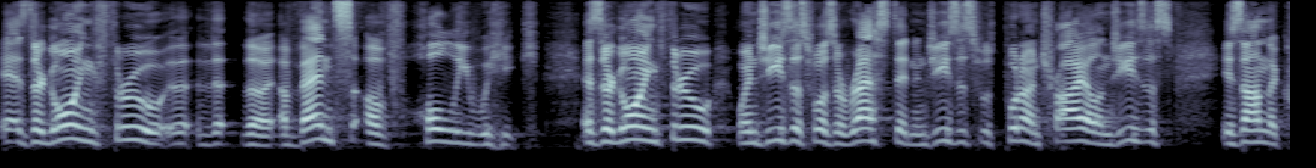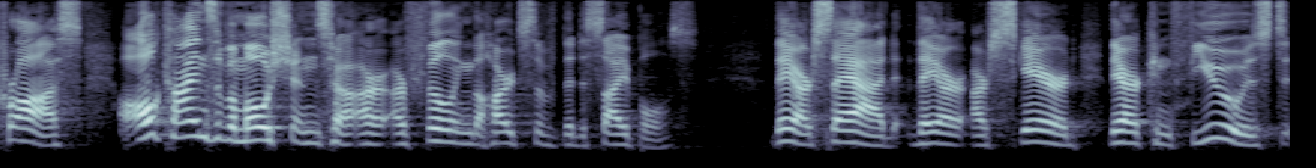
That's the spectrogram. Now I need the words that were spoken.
as they're going through the, the events of Holy Week, as they're going through when Jesus was arrested and Jesus was put on trial and Jesus is on the cross. All kinds of emotions are, are filling the hearts of the disciples. They are sad. They are, are scared. They are confused.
